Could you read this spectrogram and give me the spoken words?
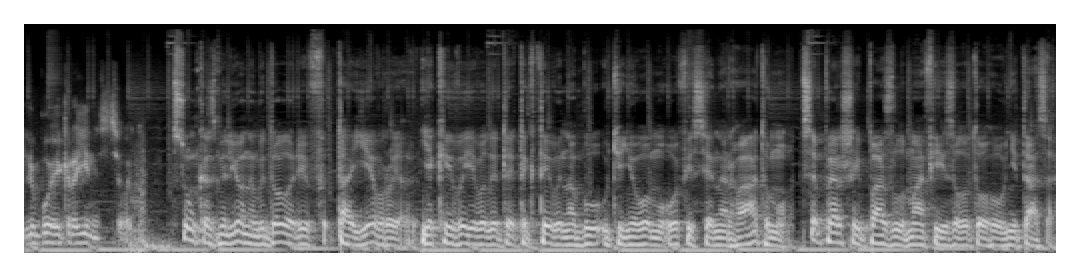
любої країни сьогодні. Сумка з мільйонами доларів та євро, які виявили детективи набу у тіньовому офісі енергоатому, це перший пазл мафії золотого унітаза.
